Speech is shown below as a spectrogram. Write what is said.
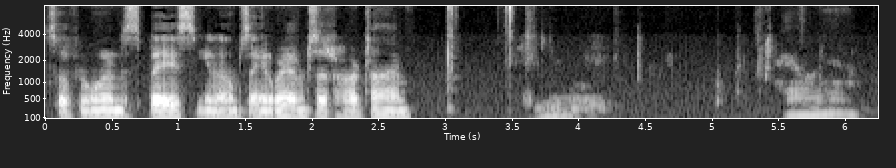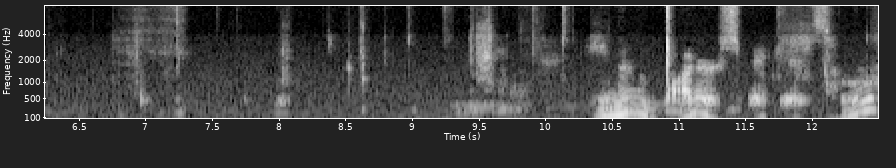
So if we wanted to space, you know what I'm saying? We're having such a hard time. Hell yeah. Even water spigots. Ooh.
